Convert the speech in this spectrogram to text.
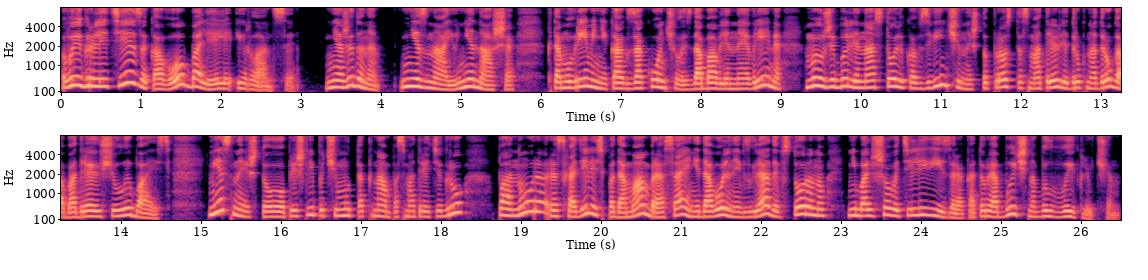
Выиграли те, за кого болели ирландцы. Неожиданно, не знаю, не наши. К тому времени, как закончилось добавленное время, мы уже были настолько взвинчены, что просто смотрели друг на друга, ободряюще улыбаясь. Местные, что пришли почему-то к нам посмотреть игру, понуро расходились по домам, бросая недовольные взгляды в сторону небольшого телевизора, который обычно был выключен.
